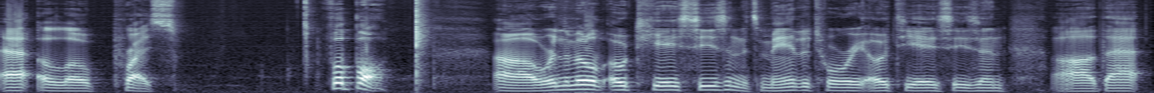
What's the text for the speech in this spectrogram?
at a low price. Football. Uh, we're in the middle of OTA season. It's mandatory OTA season. Uh, that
